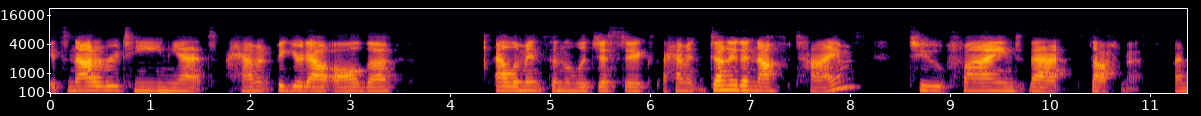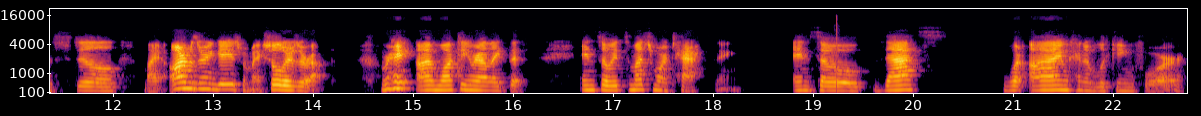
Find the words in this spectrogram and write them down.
It's not a routine yet. I haven't figured out all the elements and the logistics. I haven't done it enough times to find that softness. I'm still, my arms are engaged, but my shoulders are up, right? I'm walking around like this. And so it's much more taxing. And so that's what I'm kind of looking for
